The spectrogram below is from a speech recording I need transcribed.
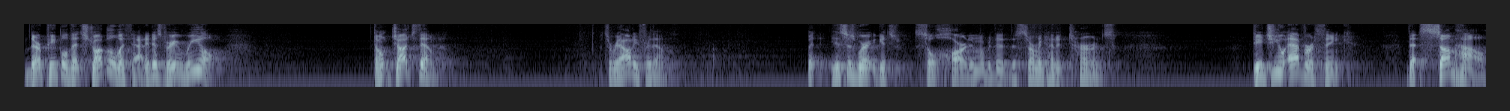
There are people that struggle with that, it is very real. Don't judge them. It's a reality for them. But this is where it gets so hard and where the, the sermon kind of turns. Did you ever think that somehow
